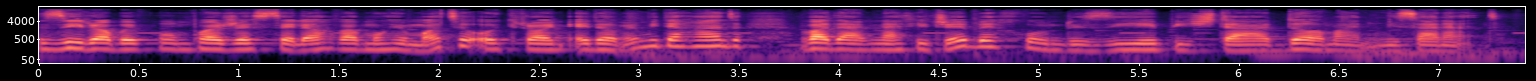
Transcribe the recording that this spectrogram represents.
زیرا به پمپاژ سلاح و مهمات اوکراین ادامه می دهند و در نتیجه به خونریزی بیشتر دامن می‌زنند.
